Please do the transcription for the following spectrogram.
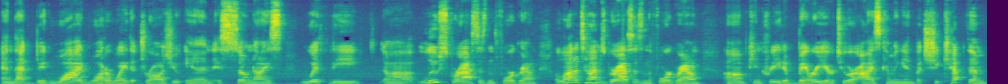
And that big wide waterway that draws you in is so nice with the uh, loose grasses in the foreground. A lot of times, grasses in the foreground um, can create a barrier to our eyes coming in, but she kept them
